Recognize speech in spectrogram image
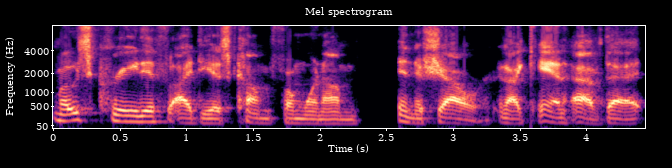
most creative ideas come from when I'm in the shower and I can't have that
